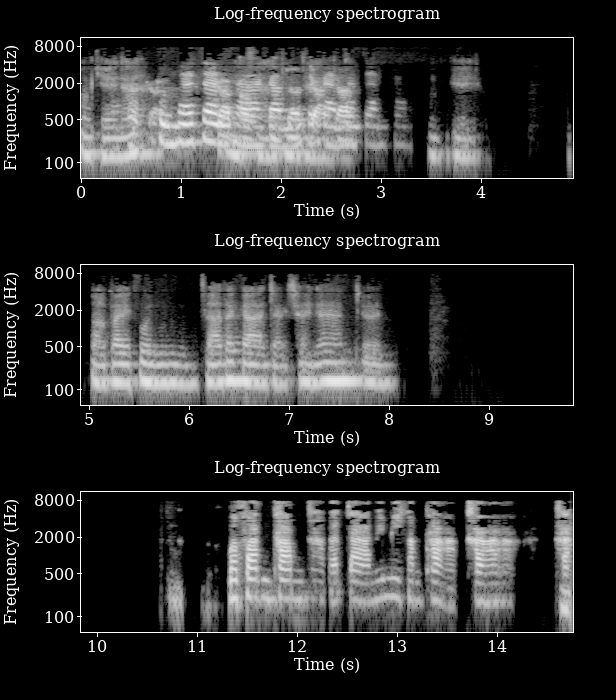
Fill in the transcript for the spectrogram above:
โอเคนะคุณพระอาจารย์ค่ะการรัชการพระอาจารย์ค่ะโอเคต่อไปคุณสาธการจากชัยนาทเชิญมาฟังธรรมค่ะอาจารย์ไม่มีคำถามค่ะ ค่ะ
